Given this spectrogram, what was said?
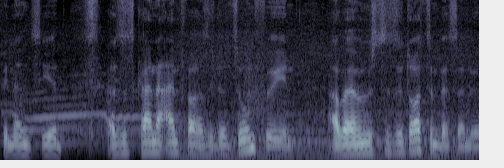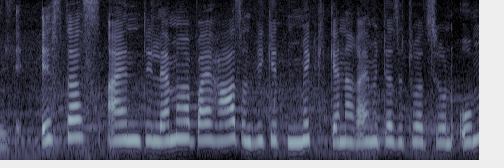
finanziert. Also es ist keine einfache Situation für ihn. Aber er müsste sie trotzdem besser lösen. Ist das ein Dilemma bei Haas und wie geht Mick generell mit der Situation um,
